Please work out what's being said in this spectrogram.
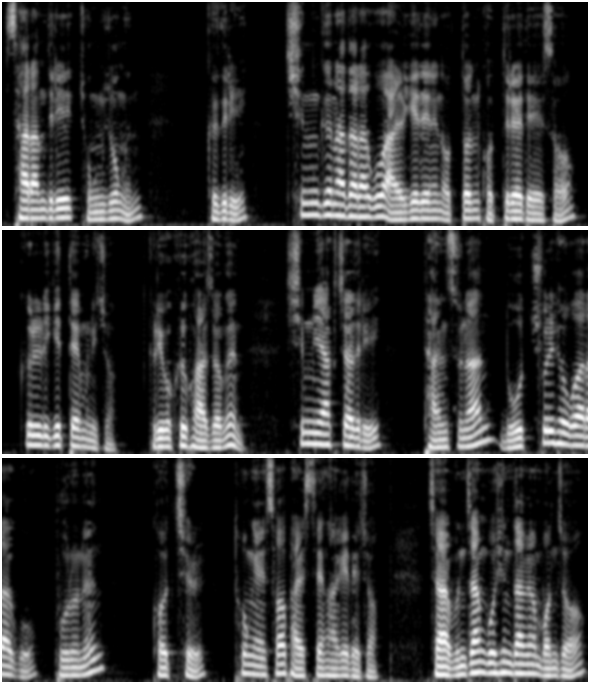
사람들이 종종은 그들이 친근하다라고 알게 되는 어떤 것들에 대해서 끌리기 때문이죠. 그리고 그 과정은 심리학자들이 단순한 노출 효과라고 부르는 것을 통해서 발생하게 되죠. 자, 문장 보신다면 먼저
